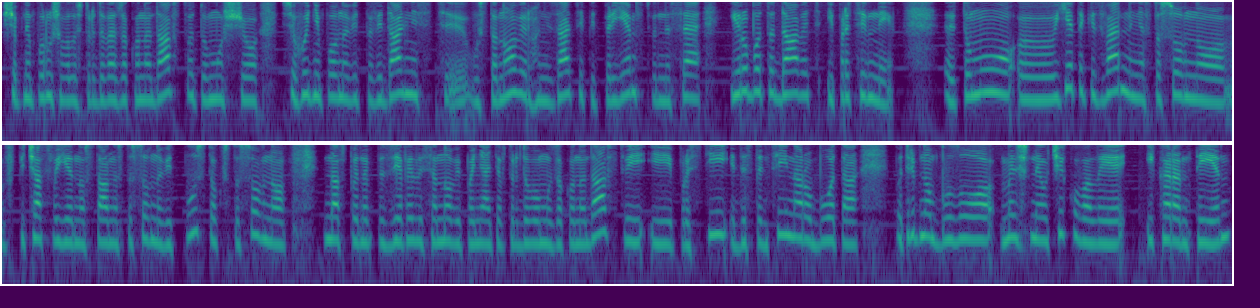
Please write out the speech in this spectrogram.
щоб не порушувалось трудове законодавство, тому що сьогодні повну відповідальність е, в установі, організації, підприємстві несе і роботодавець, і працівник. Е, Тому є такі звернення стосовно під час воєнного стану, стосовно відпусток, стосовно в нас з'явилися нові поняття в трудовому законодавстві, і прості, і дистанційна робота. Потрібно було. Ми ж не очікували і карантин.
